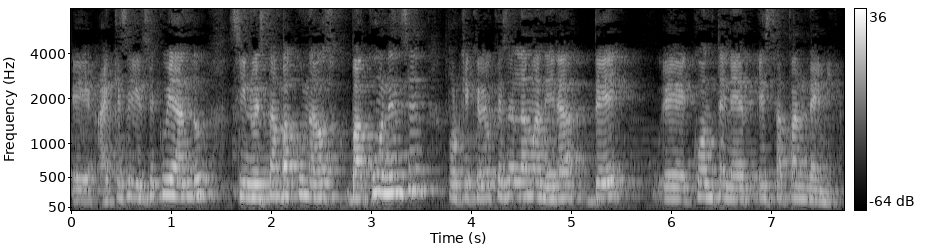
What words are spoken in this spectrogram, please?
eh, hay que seguirse cuidando. Si no están vacunados, vacúnense porque creo que esa es la manera de eh, contener esta pandemia.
